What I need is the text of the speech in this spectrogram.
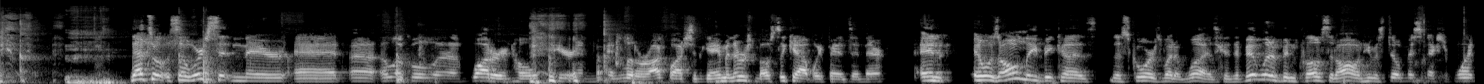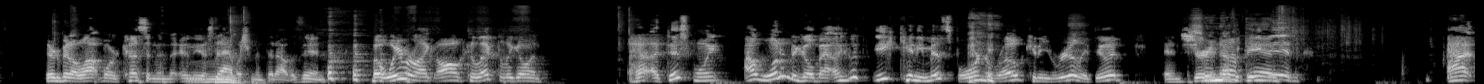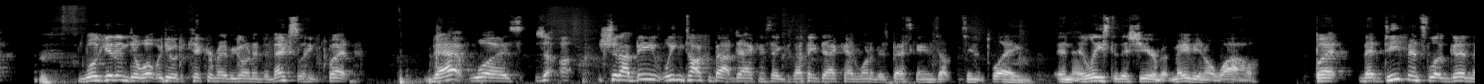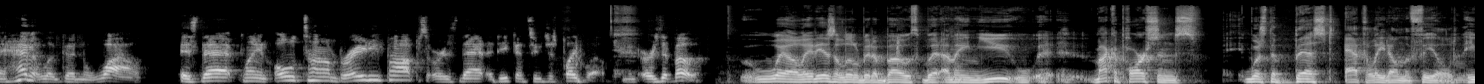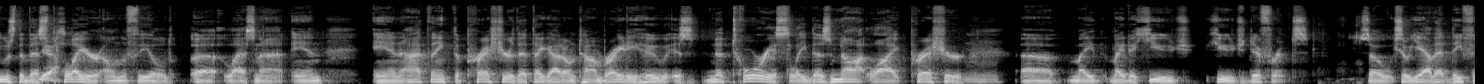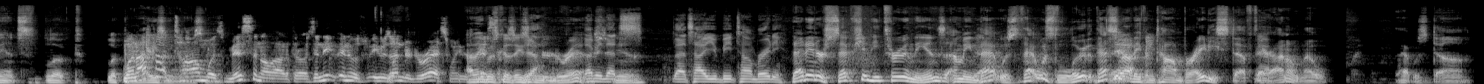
That's what. So we're sitting there at uh, a local uh, watering hole here in, in Little Rock watching the game, and there was mostly Cowboy fans in there. And it was only because the score is what it was. Because if it would have been close at all, and he was still missing extra points, there'd have been a lot more cussing in the in the establishment that I was in. But we were like all collectively going. "Hell, At this point, I want him to go back. Like, he, can he miss four in a row? Can he really do it? And sure, Sure enough, he he did. I we'll get into what we do with the kicker maybe going into next week, but that was so, uh, should I be we can talk about Dak in a second because I think Dak had one of his best games I've seen him play and at least this year, but maybe in a while. But that defense looked good and they haven't looked good in a while. Is that playing old Tom Brady pops or is that a defense who just played well? I mean, or is it both? Well, it is a little bit of both, but I mean, you, Micah Parsons was the best athlete on the field. He was the best Yeah. player on the field uh, last night, and and I think the pressure that they got on Tom Brady, who is notoriously does not like pressure, uh, made made a huge huge difference. So so yeah, that defense looked looked When I thought Tom was missing a lot of throws, and he, and it was, he was under duress when he was I think it was because he's under duress. I mean, that's Yeah. that's how you beat Tom Brady. That interception he threw in the end zone. I mean, that was that was lewd. That's Yeah. not even Tom Brady stuff there. Yeah. I don't know. That was dumb.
